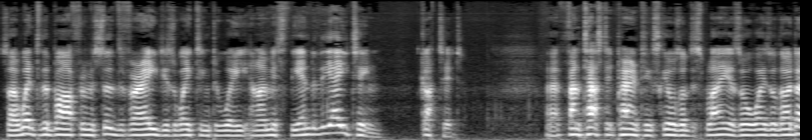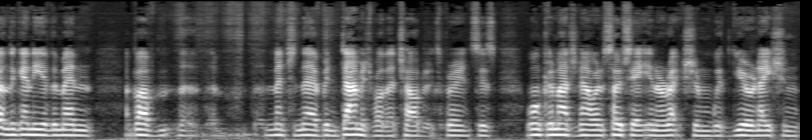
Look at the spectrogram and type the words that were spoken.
So I went to the bathroom and stood there for ages waiting to wee, and I missed the end of the A team. Gutted. Uh, fantastic parenting skills on display, as always, although I don't think any of the men above mentioned there have been damaged by their childhood experiences. One can imagine how an associating erection with urination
